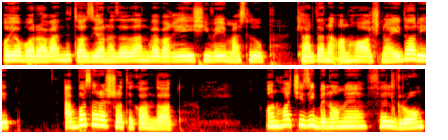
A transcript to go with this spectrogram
آیا با روند تازیانه زدن و بقیه شیوه مصلوب کردن آنها آشنایی دارید؟ عباس سرش را تکان داد. آنها چیزی به نام فلگروم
